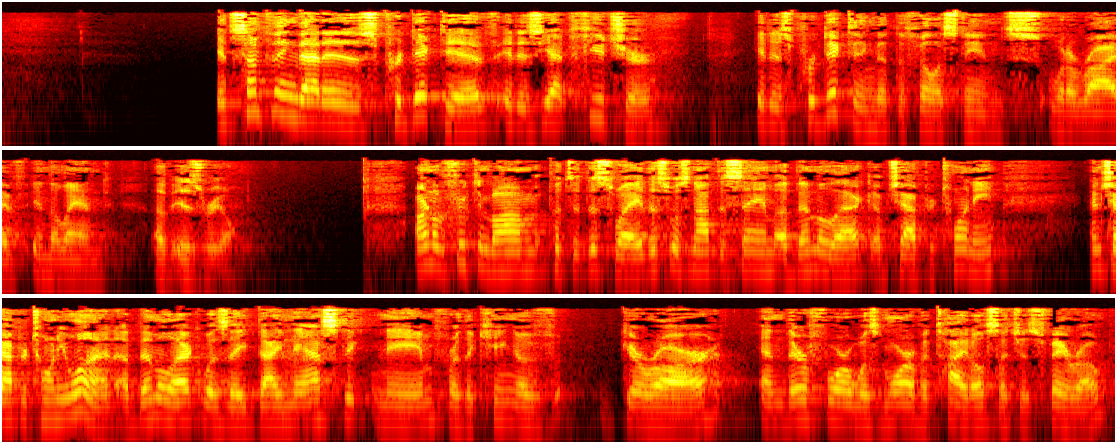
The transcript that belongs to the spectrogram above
It's something that is predictive, it is yet future. It is predicting that the Philistines would arrive in the land of Israel. Arnold Fruchtenbaum puts it this way, this was not the same Abimelech of chapter 20 and chapter 21. Abimelech was a dynastic name for the king of Gerar and therefore was more of a title such as Pharaoh.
